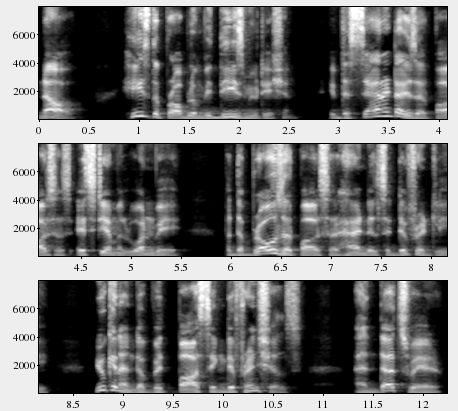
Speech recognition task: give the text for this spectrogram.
Now, here's the problem with these mutation. If the sanitizer parses HTML one way, but the browser parser handles it differently, you can end up with parsing differentials. And that's where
